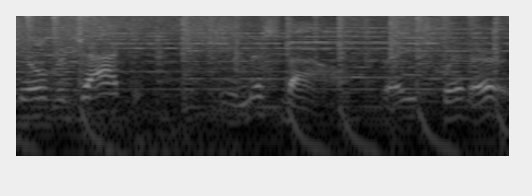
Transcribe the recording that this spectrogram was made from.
Silver Jacket, you missed out. Rage quitters.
